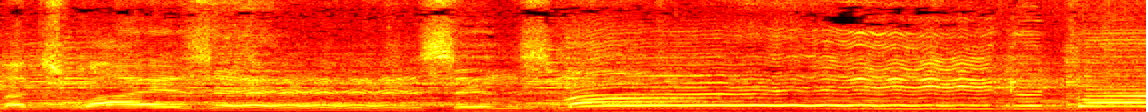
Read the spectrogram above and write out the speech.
Much wiser since my goodbye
